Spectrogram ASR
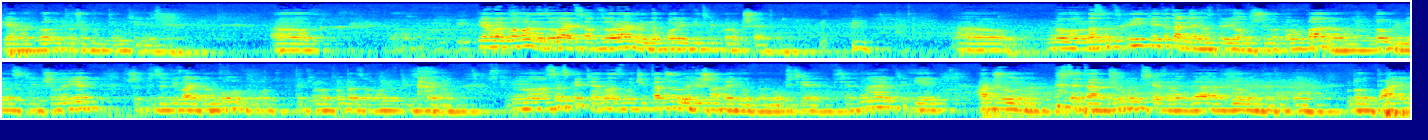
первой главы тоже будет интересно. А, первая глава называется «Обзор армии на поле битвы Курукшеты». А, но на санскрите, это так для нас привел Шила Парупада, он добрый, милостивый человек, что-то забивает нам голову, вот таким вот образом он это сделал. На санскрите она звучит Арджуна Вишада Йога, ну все, все знают, и Арджуна, это Арджуна, все знают, да, Арджуна это такой был парень,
